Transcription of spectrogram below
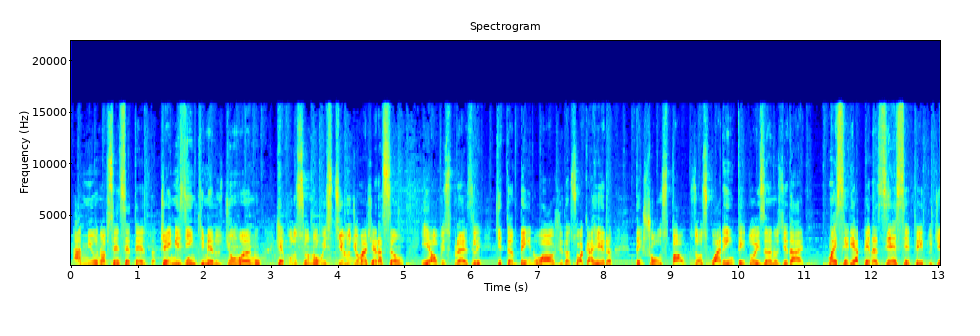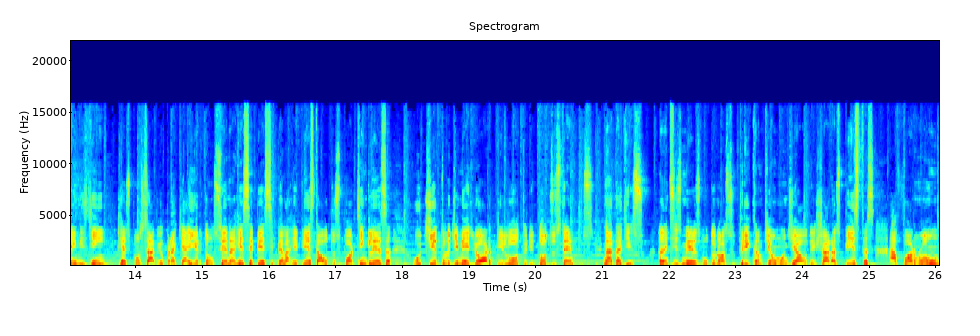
a 1970. James Dean, que menos de um ano, revolucionou o estilo de uma geração. E Elvis Presley, que também no auge da sua carreira, deixou os palcos aos 42 anos de idade. Mas seria apenas esse efeito James Dean responsável para que Ayrton Senna recebesse pela revista Autosport inglesa o título de melhor piloto de todos os tempos? Nada disso. Antes mesmo do nosso tricampeão mundial deixar as pistas, a Fórmula 1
